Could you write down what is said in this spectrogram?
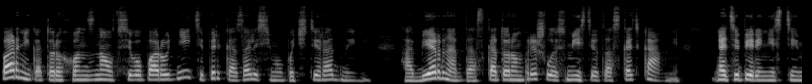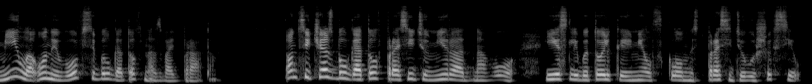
Парни, которых он знал всего пару дней, теперь казались ему почти родными. А Бернарда, с которым пришлось вместе таскать камни, а теперь и нести Мила, он и вовсе был готов назвать братом. Он сейчас был готов просить у мира одного, если бы только имел склонность просить у высших сил.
